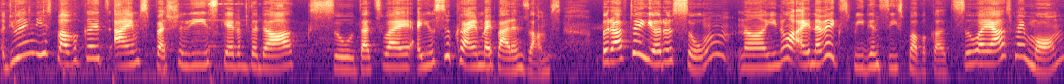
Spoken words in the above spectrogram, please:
During these power cuts, I am specially scared of the dark, so that's why I used to cry in my parents' arms. But after a year or so, uh, you know, I never experienced these power cuts. So I asked my mom.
